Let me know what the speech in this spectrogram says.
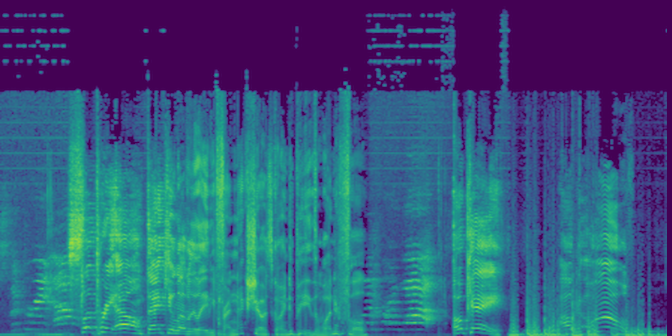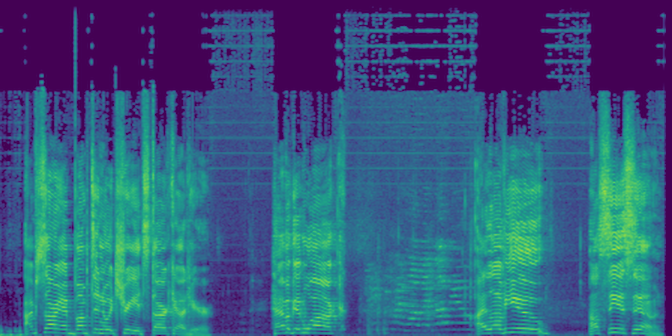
Slippery elm. Slippery elm. Thank you, lovely lady friend. Next show is going to be the wonderful. Okay. I'll go. Whoa. I'm sorry I bumped into a tree. It's dark out here. Have a good walk. I love you. I'll see you soon.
